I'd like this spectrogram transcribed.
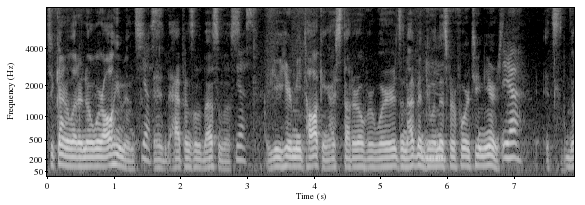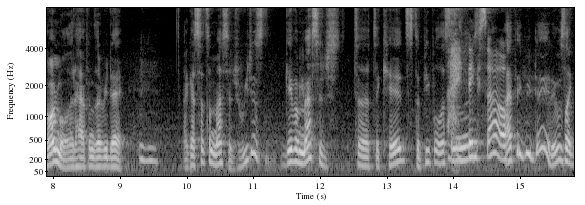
to kind of let her know we're all humans. Yes. It happens to the best of us. Yes. Mm-hmm. If you hear me talking, I stutter over words, and I've been doing this for 14 years. Yeah. It's normal. It happens every day. Mm-hmm. I guess that's a message. We just gave a message to, to kids, to people listening I think so. I think we did. It was like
